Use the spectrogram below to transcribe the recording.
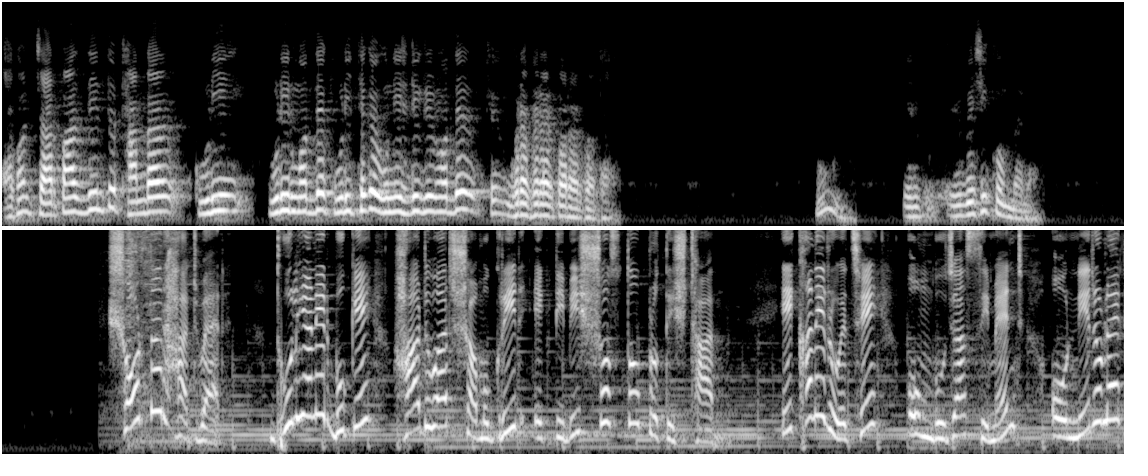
এখন চার পাঁচ দিন তো ঠান্ডার কুড়ি কুড়ির মধ্যে কুড়ি থেকে উনিশ ডিগ্রির মধ্যে ফে- ঘোরাফেরা করার কথা। হুম এর এর বেশি কমবে না। সর্দার হার্ডওয়্যার ধুলিয়ানের বুকে হার্ডওয়্যার সামগ্রীর একটি বিশ্বস্ত প্রতিষ্ঠান। এখানে রয়েছে অম্বুজা সিমেন্ট ও নেরোল্যাক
